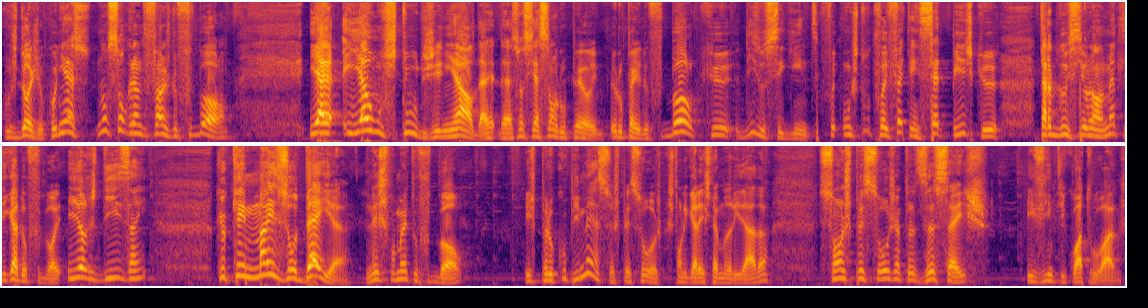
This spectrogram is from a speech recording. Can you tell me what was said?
que os dois eu conheço, não são grandes fãs do futebol. E há, e há um estudo genial da, da Associação Europeia, Europeia de Futebol que diz o seguinte: foi um estudo que foi feito em sete países que tradicionalmente ligado ao futebol. E eles dizem que quem mais odeia neste momento o futebol isto preocupa imenso as pessoas que estão ligadas a esta modalidade, são as pessoas entre 16 e 24 anos.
